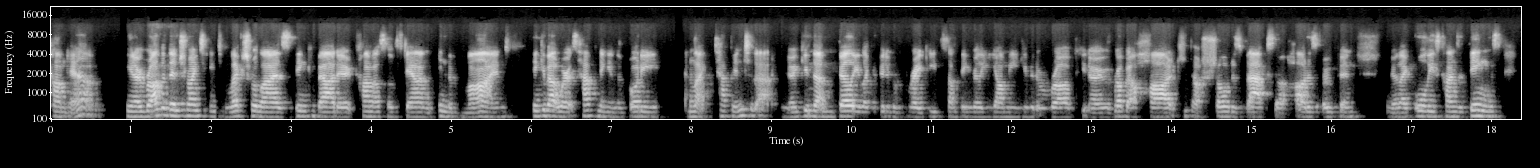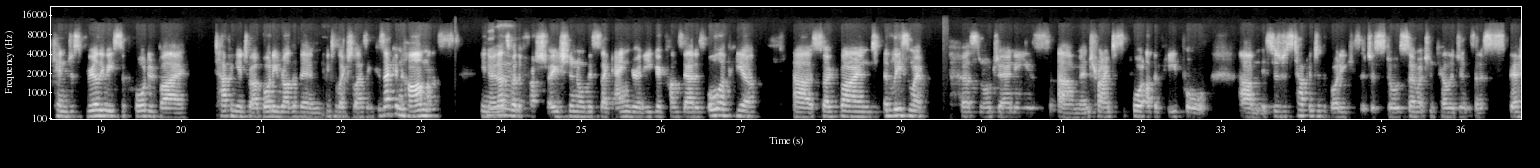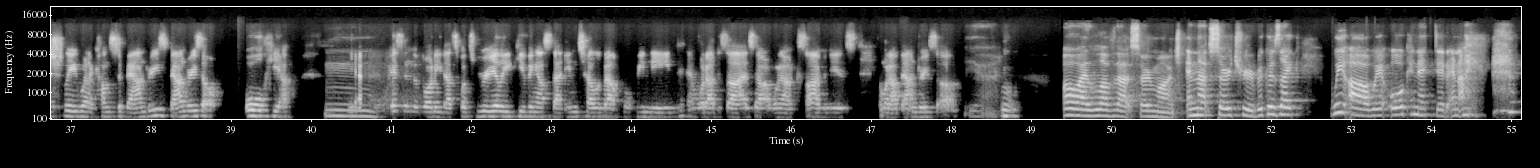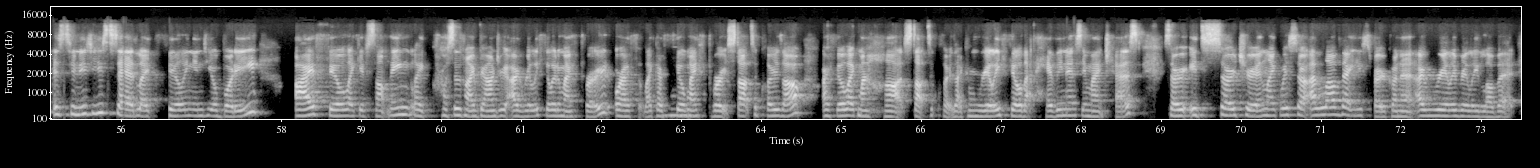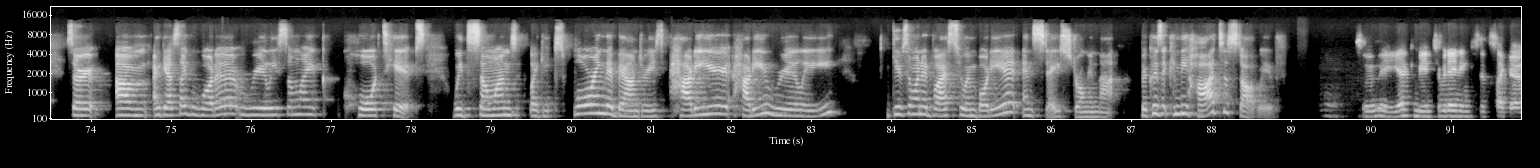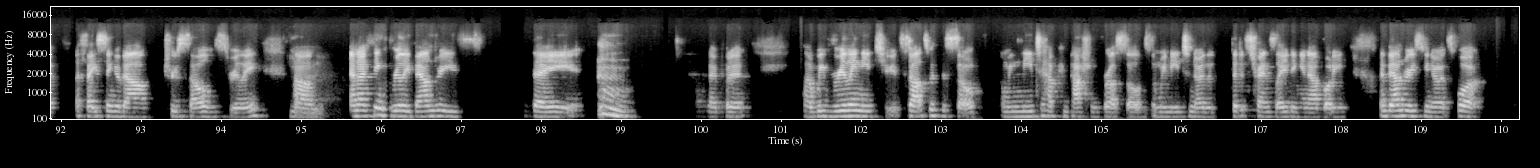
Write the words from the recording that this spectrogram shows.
calm down. You know, rather than trying to intellectualize, think about it, calm ourselves down in the mind, think about where it's happening in the body and like tap into that, you know, give that belly like a bit of a break, eat something really yummy, give it a rub, you know, rub our heart, keep our shoulders back so our heart is open, you know, like all these kinds of things can just really be supported by tapping into our body rather than intellectualizing, because that can harm us. You know, yeah. that's where the frustration all this like anger and ego comes out, is all up here. Uh, so I find, at least my personal journeys um, and trying to support other people um, is to just tap into the body because it just stores so much intelligence and especially when it comes to boundaries boundaries are all here mm. yeah, it's in the body that's what's really giving us that intel about what we need and what our desires are what our excitement is and what our boundaries are yeah mm. oh i love that so much and that's so true because like we are we're all connected and i as soon as you said like feeling into your body I feel like if something like crosses my boundary, I really feel it in my throat, or I feel like I feel my throat start to close up. I feel like my heart start to close. I can really feel that heaviness in my chest. So it's so true. And like we're so I love that you spoke on it. I really, really love it. So um I guess like what are really some like core tips with someone's like exploring their boundaries? How do you how do you really give someone advice to embody it and stay strong in that? Because it can be hard to start with. Absolutely. Yeah, it can be intimidating because it's like a, a facing of our true selves, really. Yeah. Um, and I think really boundaries, they, how can I put it? Uh, we really need to, it starts with the self and we need to have compassion for ourselves and we need to know that, that it's translating in our body. And boundaries, you know, it's what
